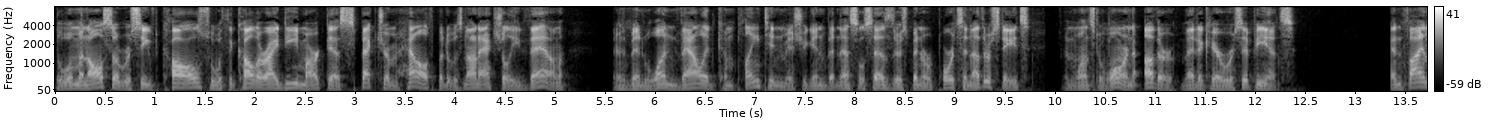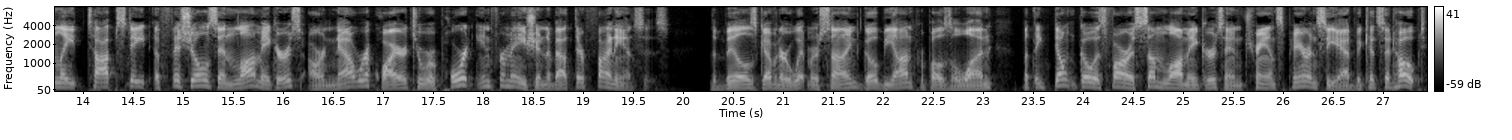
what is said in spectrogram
The woman also received calls with the caller ID marked as Spectrum Health, but it was not actually them. There's been one valid complaint in Michigan, but Nessel says there's been reports in other states and wants to warn other Medicare recipients. And finally, top state officials and lawmakers are now required to report information about their finances. The bills Governor Whitmer signed go beyond Proposal 1, but they don't go as far as some lawmakers and transparency advocates had hoped.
